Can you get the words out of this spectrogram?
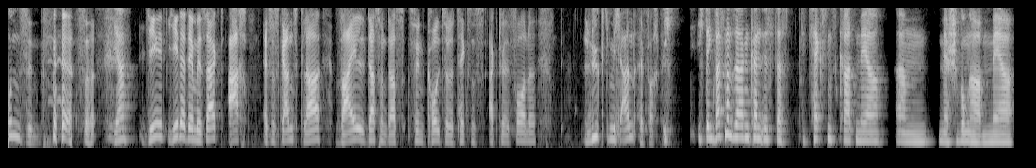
Unsinn. so Ja, je, jeder, der mir sagt, ach, es ist ganz klar, weil das und das sind Colts oder Texans aktuell vorne, lügt mich an einfach. ich, ich denke, was man sagen kann, ist, dass die Texans gerade mehr, ähm, mehr Schwung haben, mehr,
